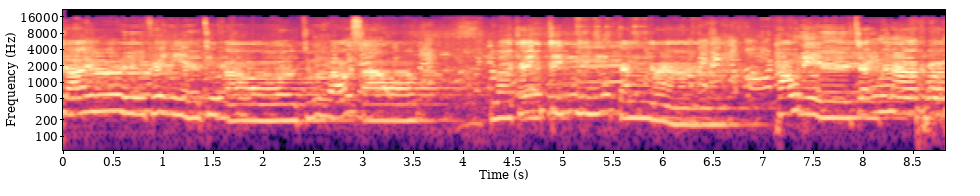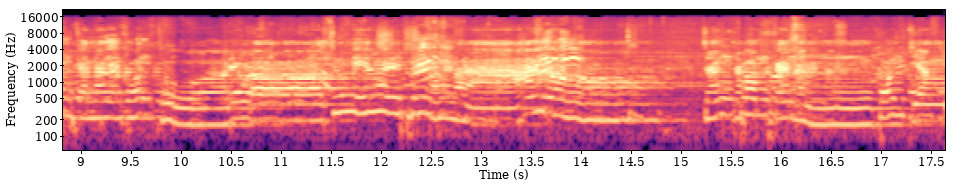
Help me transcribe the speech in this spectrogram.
trái ơi cái nhẹ chú ảo chú báo sao? Là cái chính căn mà. Tháo đi, chẳng phong phương căn năng con của đều đó chú mi ơi phương lòng là ai đó chẳng phong cả năng con chẳng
